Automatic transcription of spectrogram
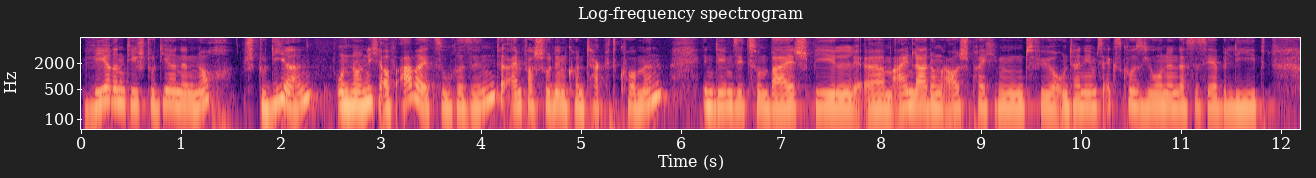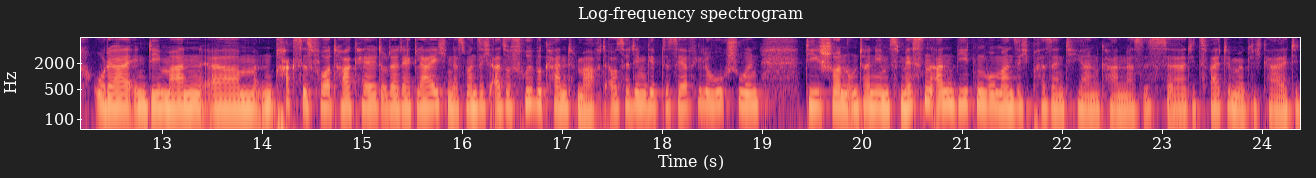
während die Studierenden noch studieren und noch nicht auf Arbeitssuche sind, einfach schon in Kontakt kommen, indem sie zum Beispiel ähm, Einladungen aussprechen für Unternehmensexkursionen, das ist sehr beliebt, oder indem man ähm, einen Praxisvortrag hält oder dergleichen, dass man sich also früh bekannt macht. Außerdem gibt es sehr viele Hochschulen, die schon Unternehmensmessen anbieten, wo man sich präsentieren kann. Das ist äh, die zweite Möglichkeit.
